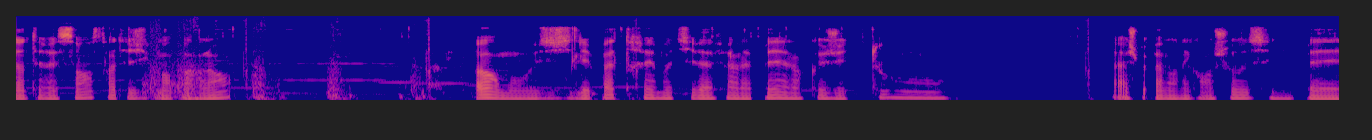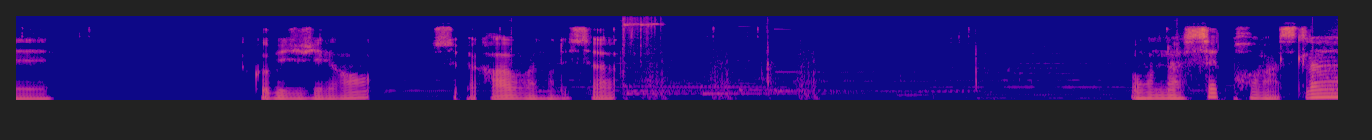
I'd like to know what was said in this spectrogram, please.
Intéressant stratégiquement parlant. Hormuz, il est pas très motivé à faire la paix alors que j'ai tout... Ah, je peux pas demander grand chose, c'est une paix co-belligérant. C'est pas grave, on va demander ça. On a cette province là.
